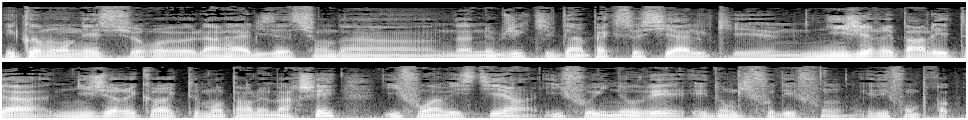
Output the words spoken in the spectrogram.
Et comme on est sur la réalisation d'un objectif d'impact social qui est ni géré par l'État, ni géré correctement par le marché, il faut investir, il faut innover, et donc il faut des fonds et des fonds propres.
